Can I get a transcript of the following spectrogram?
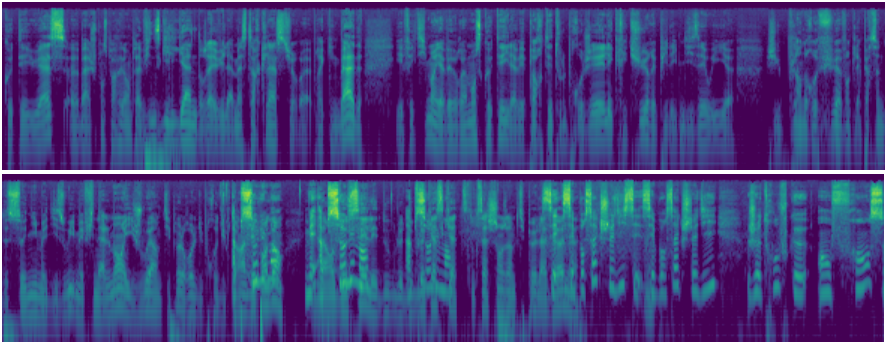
côté US. Euh, bah, je pense par exemple à Vince Gilligan, dont j'avais vu la masterclass sur euh, Breaking Bad. Et effectivement, il y avait vraiment ce côté, il avait porté tout le projet, l'écriture, et puis il me disait, oui, euh, j'ai eu plein de refus avant que la personne de Sony me dise oui, mais finalement, il jouait un petit peu le rôle du producteur Absolument. indépendant. Mais il a absolument. endossé les doubles, double Absolument. casquettes. Donc ça change un petit peu la donne. c'est pour ça que je te dis, c'est c'est Mm. pour ça que je te dis, je trouve que en France,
